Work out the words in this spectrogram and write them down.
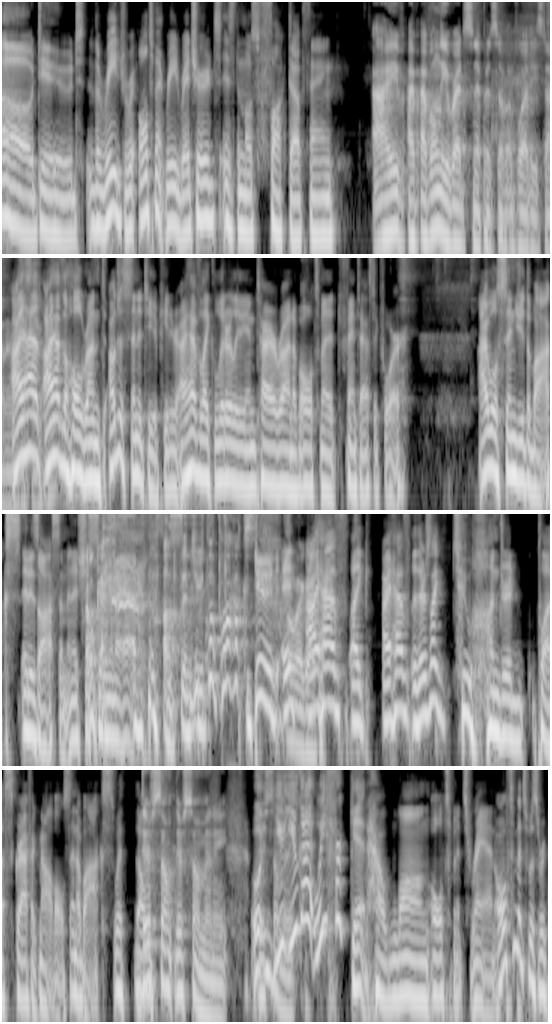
oh, dude, the Reed Ultimate Reed Richards is the most fucked up thing. I've I've, I've only read snippets of, of what he's done. I have like- I have the whole run. I'll just send it to you, Peter. I have like literally the entire run of Ultimate Fantastic Four. I will send you the box. It is awesome, and it's just Okay. sitting in my app. I'll send you the box, Dude, it, Oh my God. I have like I have there's like 200 plus graphic novels in a box with There's so there's so many. well, so you many. you got we forget how long Ultimates ran. Ultimates was re-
